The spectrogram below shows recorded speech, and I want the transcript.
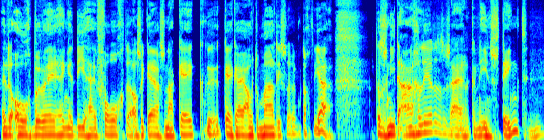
En de oogbewegingen die hij volgde. Als ik ergens naar keek, keek hij automatisch. Ik dacht, ja, dat is niet aangeleerd, dat is eigenlijk een instinct. Mm -hmm.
